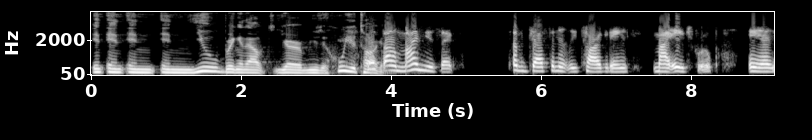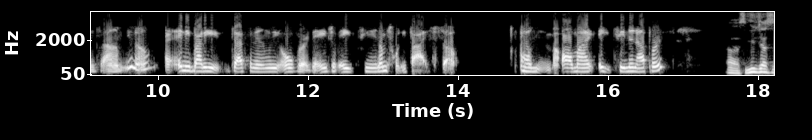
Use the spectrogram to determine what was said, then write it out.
in, in, in, in you bringing out your music, who you targeting? Um, my music, I'm definitely targeting my age group. And, um, you know, anybody definitely over the age of 18. I'm 25. So um, all my 18 and uppers. Oh, so you just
